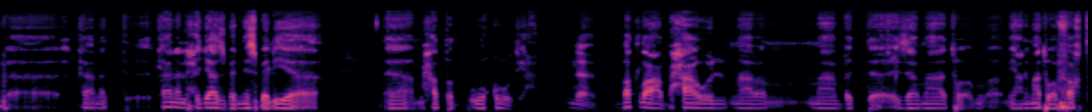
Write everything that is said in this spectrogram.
فكانت كان الحجاز بالنسبة لي آه، محطة وقود يعني. نعم. بطلع بحاول ما ما بت إذا ما تو يعني ما توفقت.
